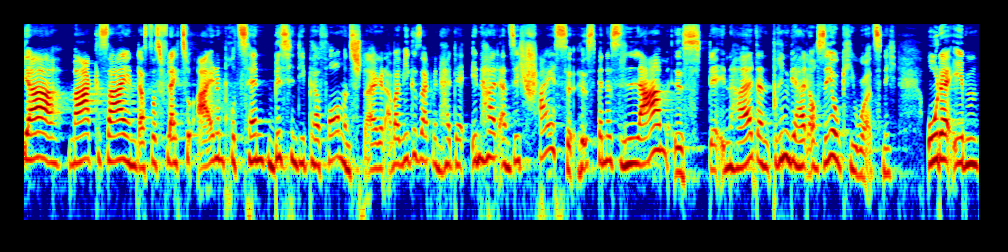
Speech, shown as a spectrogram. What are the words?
ja, mag sein, dass das vielleicht zu einem Prozent ein bisschen die Performance steigert. Aber wie gesagt, wenn halt der Inhalt an sich scheiße ist, wenn es lahm ist, der Inhalt, dann bringen dir halt auch SEO-Keywords nicht. Oder eben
